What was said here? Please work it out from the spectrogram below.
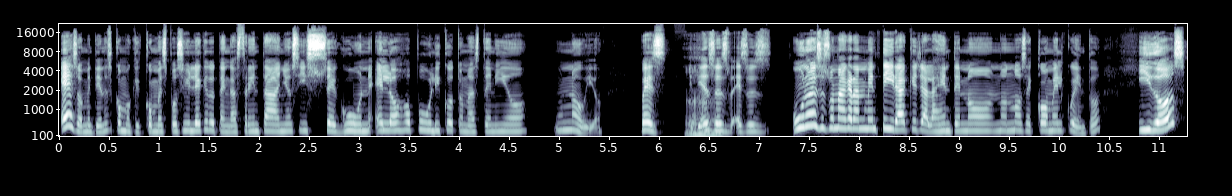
eso, ¿me entiendes? Como que cómo es posible que tú tengas 30 años y según el ojo público tú no has tenido un novio. Pues eso es, eso es, uno, eso es una gran mentira que ya la gente no, no, no se come el cuento. Y dos,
